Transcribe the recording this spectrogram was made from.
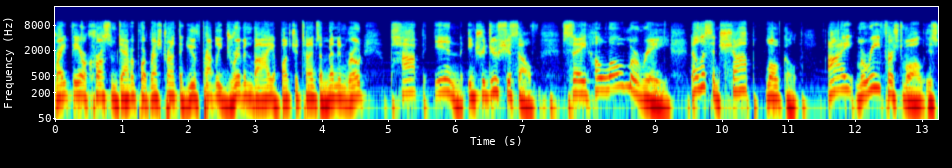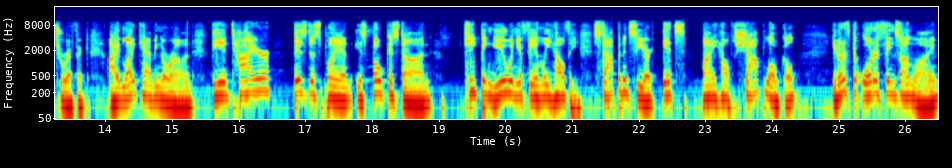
right there across from Davenport Restaurant that you've probably driven by a bunch of times on Mendon Road. Pop in, introduce yourself, say hello, Marie. Now, listen, shop local. I, Marie, first of all, is terrific. I like having her on. The entire business plan is focused on keeping you and your family healthy. Stop in and see her. It's my health. Shop local. You don't have to order things online.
